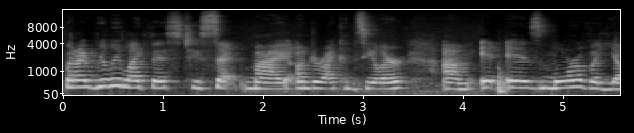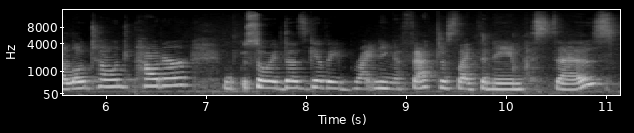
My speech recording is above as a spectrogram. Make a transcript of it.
But I really like this to set my under eye concealer. Um, it is more of a yellow toned powder so it does give a brightening effect just like the name says.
